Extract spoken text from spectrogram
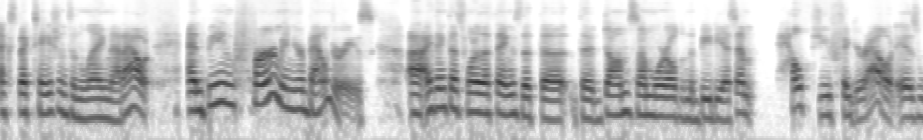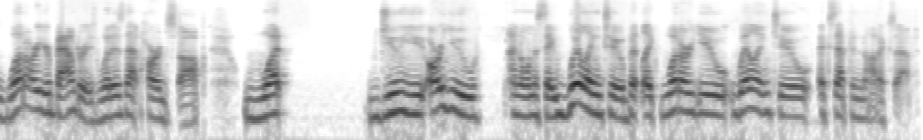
expectations and laying that out and being firm in your boundaries. Uh, I think that's one of the things that the the dom sub world and the BDSM helps you figure out is what are your boundaries? What is that hard stop? What do you are you I don't want to say willing to, but like what are you willing to accept and not accept?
